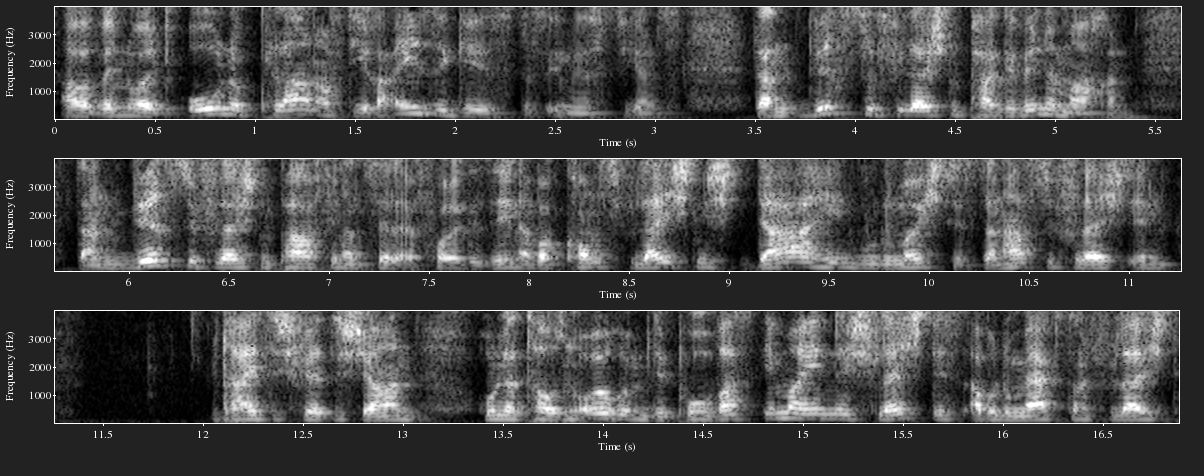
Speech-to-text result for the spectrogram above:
Aber wenn du halt ohne Plan auf die Reise gehst des Investierens, dann wirst du vielleicht ein paar Gewinne machen, dann wirst du vielleicht ein paar finanzielle Erfolge sehen, aber kommst vielleicht nicht dahin, wo du möchtest. Dann hast du vielleicht in 30, 40 Jahren 100.000 Euro im Depot, was immerhin nicht schlecht ist, aber du merkst dann vielleicht,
